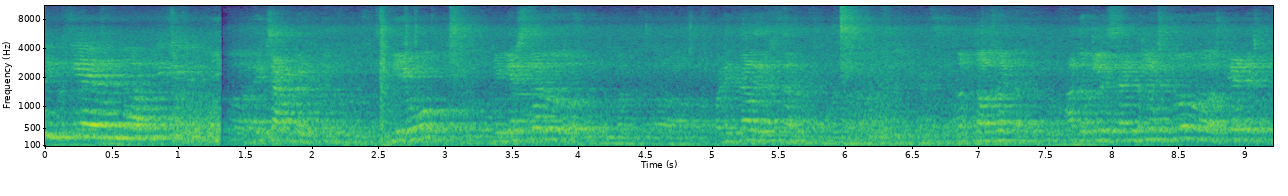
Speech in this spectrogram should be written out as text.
ನಿಮಗೆ ಒಂದು ರೀಚ್ ನೀವು ಈಗ ಎಷ್ಟು ಪಡಿತಾರೆ ಎಷ್ಟು ಒನ್ ತೌಸಂಡ್ ಅದರಲ್ಲಿ ಸೆಂಟ್ರಲ್ ಎಷ್ಟು ಸ್ಟೇಟ್ ಎಷ್ಟು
